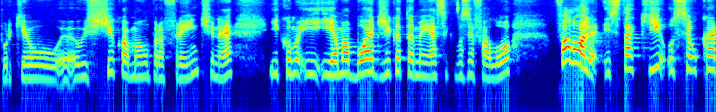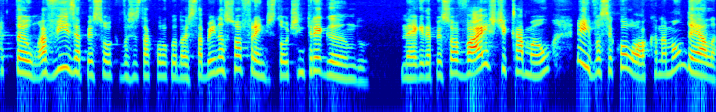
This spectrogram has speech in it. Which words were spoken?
porque eu, eu estico a mão para frente, né? E, como, e, e, é uma boa dica também essa que você falou. Fala, olha, está aqui o seu cartão. Avise a pessoa que você está colocando, está bem na sua frente, estou te entregando. Né, que a pessoa vai esticar a mão e aí você coloca na mão dela.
